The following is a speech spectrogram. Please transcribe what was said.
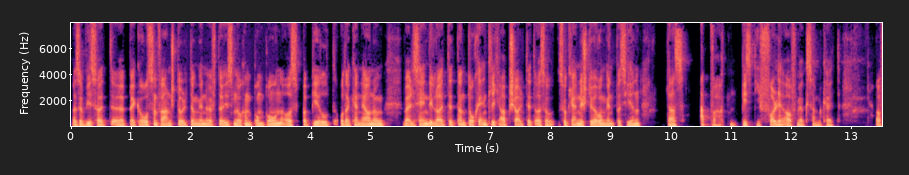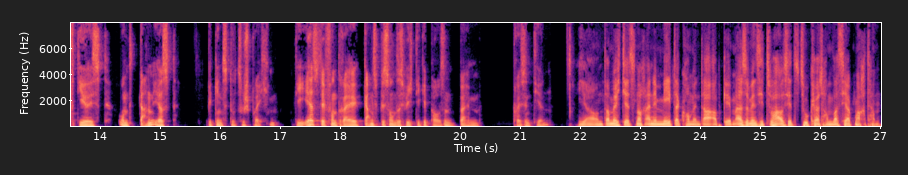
also wie es halt äh, bei großen Veranstaltungen öfter ist, noch ein Bonbon auspapiert oder keine Ahnung, weil das Handy läutet, dann doch endlich abschaltet, also so kleine Störungen passieren, das abwarten, bis die volle Aufmerksamkeit auf dir ist und dann erst beginnst du zu sprechen. Die erste von drei ganz besonders wichtige Pausen beim Präsentieren. Ja, und da möchte ich jetzt noch einen Meta-Kommentar abgeben. Also wenn Sie zu Hause jetzt zugehört haben, was Sie ja gemacht haben,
